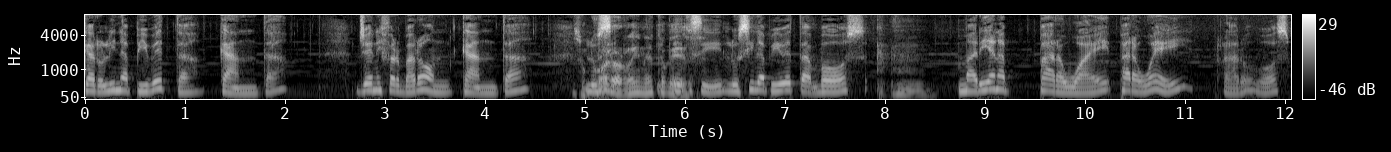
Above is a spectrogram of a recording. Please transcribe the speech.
Carolina Pivetta canta, Jennifer Barón canta, ¿Es un coro, Reina? ¿Esto qué eh, es? Sí, Lucila Pivetta, voz. Mariana Paraguay, Paraguay, raro, voz.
